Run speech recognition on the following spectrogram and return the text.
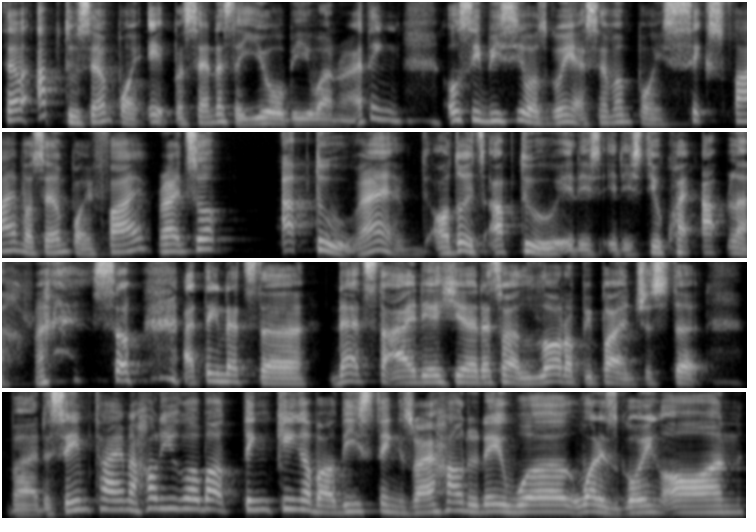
Seven, up to 7.8%, that's the UOB one, right? I think OCBC was going at 7.65 or 7.5, right? So up to, right? Although it's up to, it is it is still quite up, lah, right? So I think that's the that's the idea here. That's why a lot of people are interested. But at the same time, how do you go about thinking about these things, right? How do they work? What is going on?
